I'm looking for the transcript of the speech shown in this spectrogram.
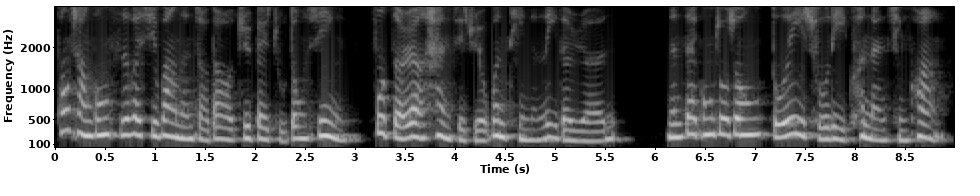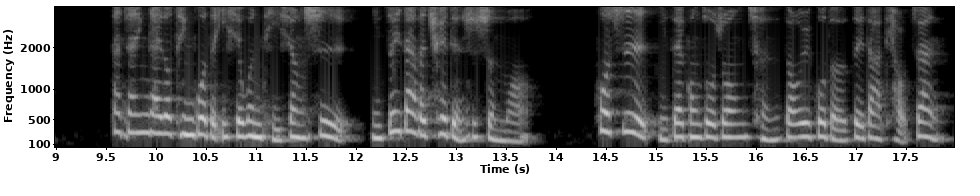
通常公司会希望能找到具备主动性、负责任和解决问题能力的人，能在工作中独立处理困难情况。大家应该都听过的一些问题，像是你最大的缺点是什么，或是你在工作中曾遭遇过的最大挑战。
